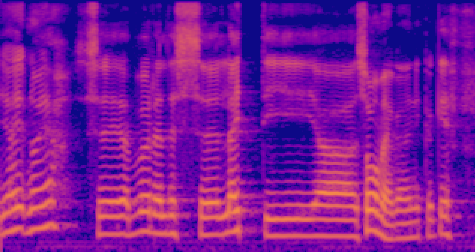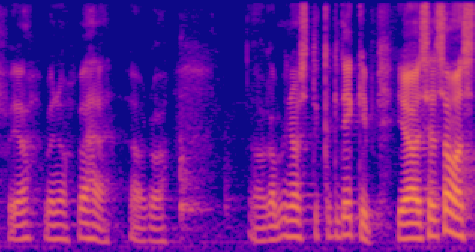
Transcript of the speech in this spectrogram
Ja nojah, see võrreldes Läti ja Soomega on ikka kehv jah, või noh, vähe, aga, aga minu arust ikkagi tekib ja sealsamas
